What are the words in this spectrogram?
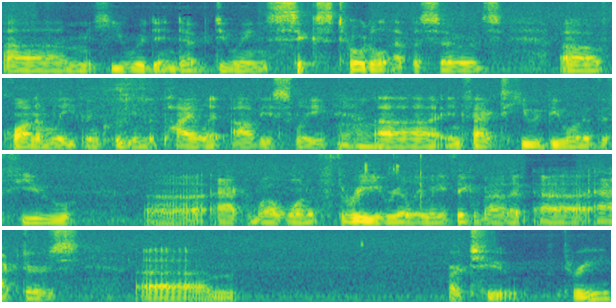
um, he would end up doing six total episodes of Quantum Leap, including the pilot, obviously. Mm-hmm. Uh, in fact, he would be one of the few uh, act well, one of three, really, when you think about it, uh, actors, um, or two, three,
